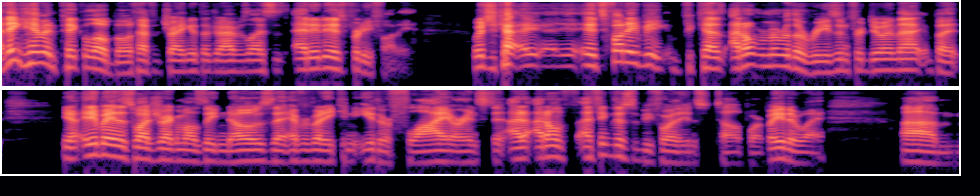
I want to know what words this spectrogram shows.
I think him and Piccolo both have to try and get their driver's license, and it is pretty funny. Which it's funny because I don't remember the reason for doing that, but you know anybody that's watched Dragon Ball Z knows that everybody can either fly or instant. I, I don't. I think this was before the instant teleport, but either way. Um,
